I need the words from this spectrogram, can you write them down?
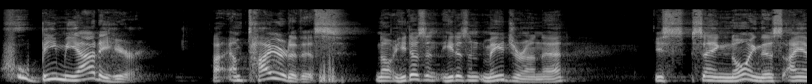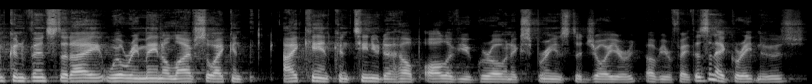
who beam me out of here? I'm tired of this. No, he doesn't, he doesn't major on that. He's saying, knowing this, I am convinced that I will remain alive so I can I can't continue to help all of you grow and experience the joy of your faith. Isn't that great news?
